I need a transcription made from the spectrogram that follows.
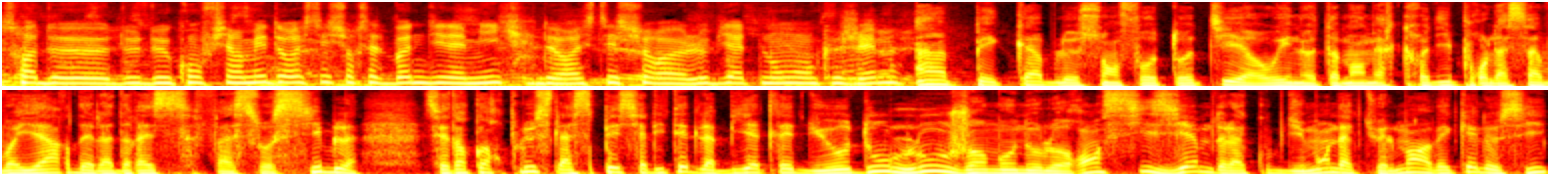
sera de, de, de, confirmer, de rester sur cette bonne dynamique, de rester sur le biathlon que j'aime. Impeccable sans faute au tir, oui, notamment mercredi pour la Savoyarde. Elle adresse face aux C'est encore plus la spécialité de la biathlète du Haut-Doubs, Lou Jean-Monod Laurent, sixième de la Coupe du Monde actuellement, avec elle aussi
